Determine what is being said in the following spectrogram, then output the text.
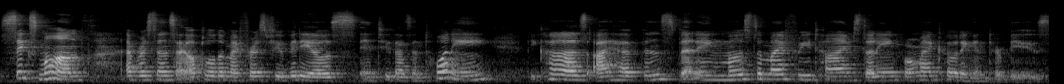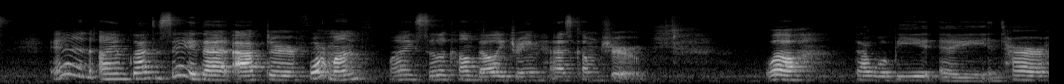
six months ever since I uploaded my first few videos in 2020 because I have been spending most of my free time studying for my coding interviews. And I am glad to say that after four months, my Silicon Valley dream has come true. Well, that will be a entire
